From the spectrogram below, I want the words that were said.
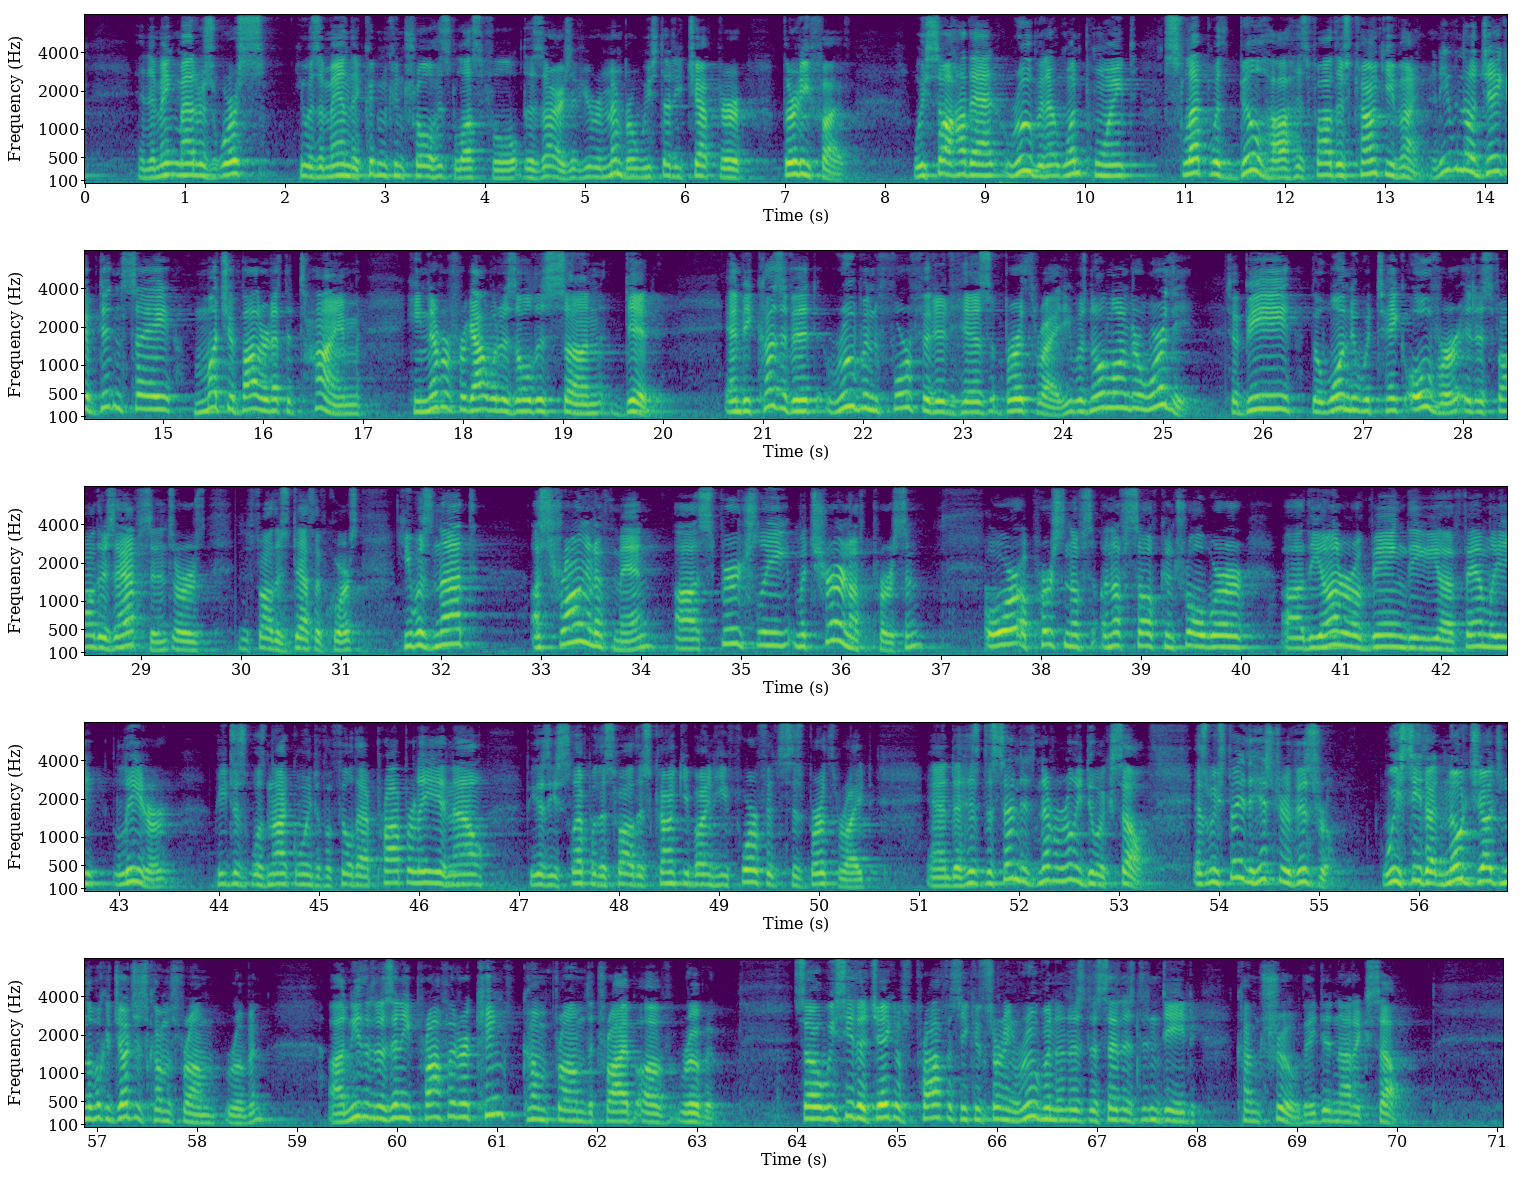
and to make matters worse, he was a man that couldn't control his lustful desires. If you remember, we studied chapter 35. We saw how that Reuben at one point slept with Bilhah, his father's concubine. And even though Jacob didn't say much about it at the time, he never forgot what his oldest son did. And because of it, Reuben forfeited his birthright. He was no longer worthy to be the one who would take over in his father's absence, or his father's death, of course. He was not a strong enough man, a spiritually mature enough person, or a person of enough self control where uh, the honor of being the uh, family leader. He just was not going to fulfill that properly, and now, because he slept with his father's concubine, he forfeits his birthright, and uh, his descendants never really do excel. As we study the history of Israel, we see that no judge in the book of Judges comes from Reuben. Uh, neither does any prophet or king come from the tribe of Reuben. So we see that Jacob's prophecy concerning Reuben and his descendants did indeed come true. They did not excel.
